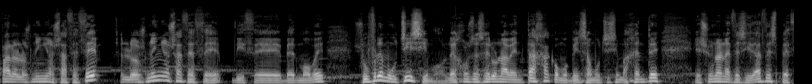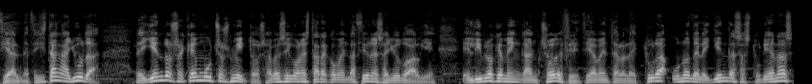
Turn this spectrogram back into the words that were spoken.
para los niños ACC. Los niños ACC, dice Bedmove, sufren muchísimo. Lejos de ser una ventaja, como piensa muchísima gente, es una necesidad especial. Necesitan ayuda. Leyendo saqué muchos mitos. A ver si con estas recomendaciones ayudo a alguien. El libro que me enganchó definitivamente a la lectura, uno de leyendas asturianas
